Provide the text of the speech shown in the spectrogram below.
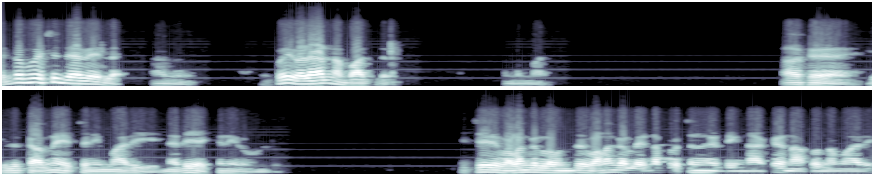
எந்த முயற்சியும் தேவையில்லை. அது போய் விளையாட நான் பார்த்துக்கிறேன். அந்த மாதிரி. ஆக இது கர்ண எச்சனை மாதிரி நிறைய எச்சனைகள் உண்டு. இச்சை வளங்கள்ல வந்து வளங்கள்ல என்ன பிரச்சனை கேட்டிங்கனாக்க நான் சொன்ன மாதிரி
